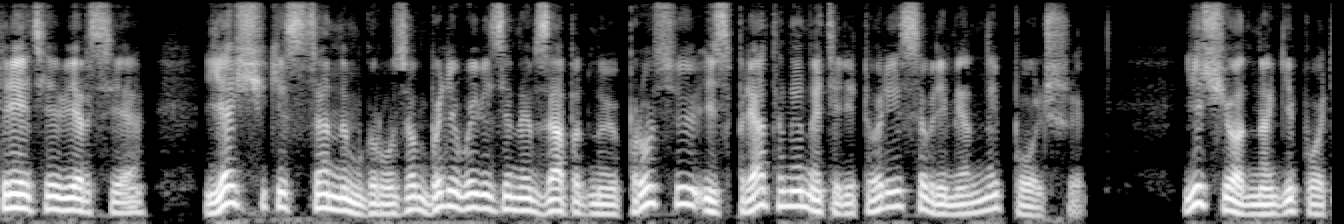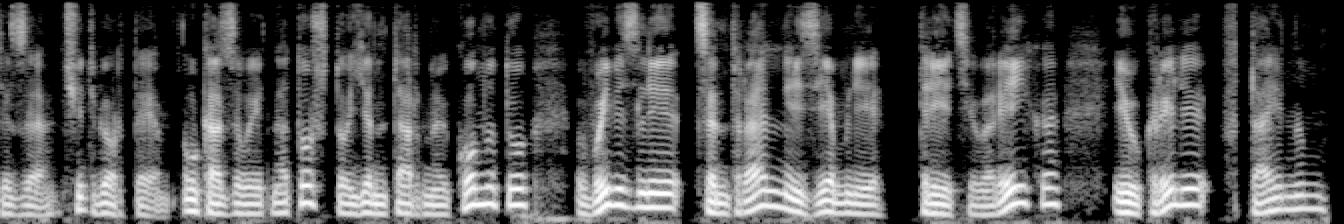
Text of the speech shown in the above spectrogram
Третья версия. Ящики с ценным грузом были вывезены в Западную Пруссию и спрятаны на территории современной Польши. Еще одна гипотеза, четвертая, указывает на то, что янтарную комнату вывезли центральные земли Третьего рейха и укрыли в тайном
